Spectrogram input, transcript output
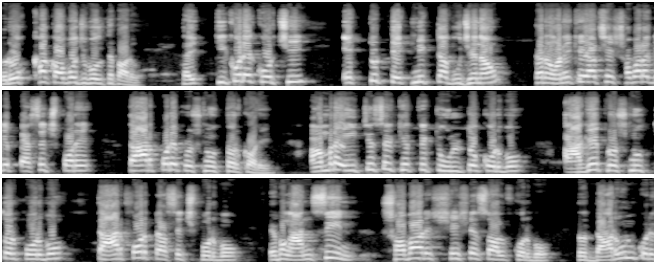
রক্ষা কবচ বলতে পারো। তাই কি করে করছি? একটু টেকনিকটা বুঝে নাও। কারণ অনেকে আছে, সবার আগে প্যাসেজ পড়ে, তারপরে প্রশ্ন উত্তর করে। আমরা এইচএস এর ক্ষেত্রে একটু উল্টো করব, আগে প্রশ্ন উত্তর পড়ব, তারপর প্যাসেজ পড়ব। এবং আনসিন সবার শেষে সলভ করব। তো দারুণ করে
